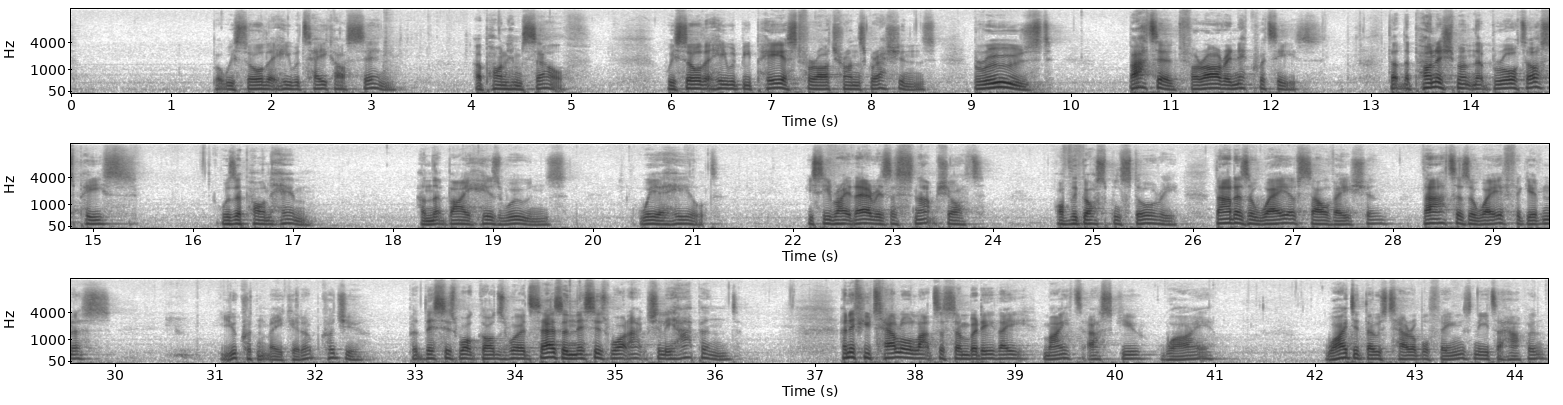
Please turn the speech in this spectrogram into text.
But we saw that he would take our sin upon himself. We saw that he would be pierced for our transgressions, bruised, battered for our iniquities, that the punishment that brought us peace was upon him, and that by his wounds we are healed. You see, right there is a snapshot of the gospel story. That as a way of salvation, that as a way of forgiveness, you couldn't make it up, could you? But this is what God's word says, and this is what actually happened. And if you tell all that to somebody, they might ask you, why? Why did those terrible things need to happen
